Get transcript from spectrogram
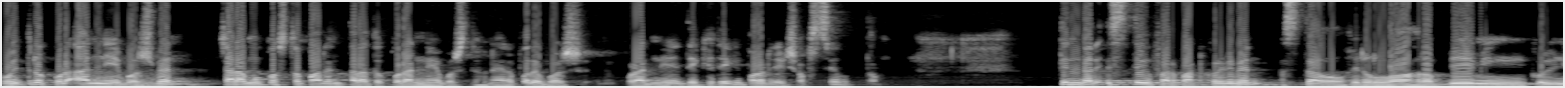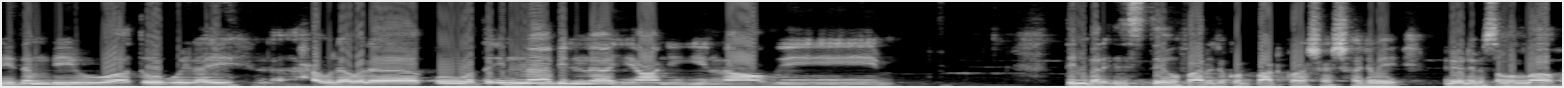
পবিত্র কোরআন নিয়ে বসবেন। যারা মুখস্থ পারেন তারা তো কোরআন নিয়ে বসতে হয় এরপরে বস, কোরআন নিয়ে দেখে দেখে পড়াটাই সবচেয়ে উত্তম। তিনবার ইস্তিগফার পাঠ করে নেবেন আস্তাগফিরুল্লাহ রাব্বি মিন কুল্লি যামবি ওয়া আতুবু ইলাইহি লা হাওলা ওয়ালা কুওয়াতা ইল্লা বিল্লাহি আলিয়্যিল আযীম তিনবার ইস্তিগফার যখন পাঠ করা শেষ হয়ে যাবে প্রিয় নবী সাল্লাল্লাহু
